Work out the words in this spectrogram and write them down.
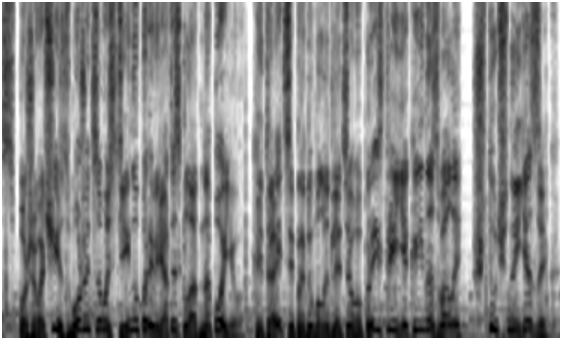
Споживачі зможуть самостійно перевіряти склад напоїв. Китайці придумали для цього пристрій, який назвали штучний язик.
